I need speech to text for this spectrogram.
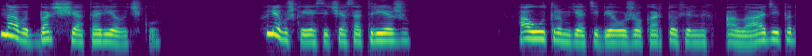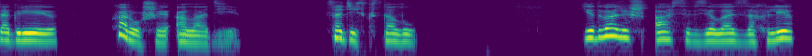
На вот борща тарелочку. Хлебушка я сейчас отрежу. А утром я тебе уже картофельных оладий подогрею. Хорошие оладьи. Садись к столу. Едва лишь Ася взялась за хлеб,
